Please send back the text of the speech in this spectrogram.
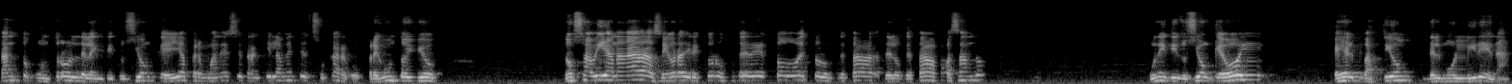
tanto control de la institución que ella permanece tranquilamente en su cargo. Pregunto yo, ¿no sabía nada, señora directora, usted de todo esto lo que estaba, de lo que estaba pasando? Una institución que hoy es el bastión del Molirena,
